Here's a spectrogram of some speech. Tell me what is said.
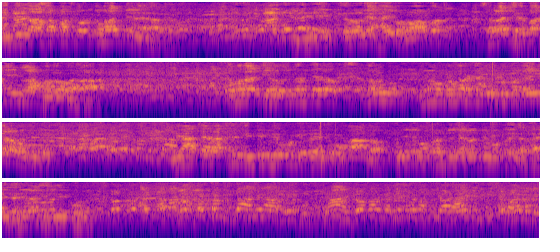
हिंदीचा असा पाच करून तुम्हालाच मिळणार लागला. नाही जरुरी आहे बाबा पण सगळा खेळ पाणी आपला दोघाचा तुम्हाला खेळ होईना केलं नको नियमाप्रमाणे तुम्ही काही करावं तिथे मी आजच्या रात्री हिंदी लिहून घेतो यांचे कोण कागद तुम्ही ते मग प्रश्न विचारला मी मग खाली धरी ना हिंदी बोल हैदराबाद बैठकीचा मुद्दा आलेला आहे या हैदराबाद बैठकीच्या बाबतीत काय नेमकी चर्चा झाली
